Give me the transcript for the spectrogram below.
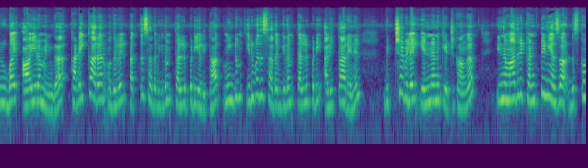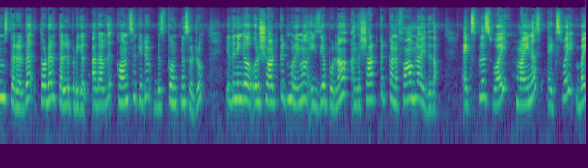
ரூபாய் ஆயிரம் என்க கடைக்காரர் முதலில் பத்து சதவிகிதம் தள்ளுபடி அளித்தார். மீண்டும் இருபது சதவிகிதம் தள்ளுபடி அளித்தார் எனில் விற்ற விலை என்னன்னு கேட்டிருக்காங்க. இந்த மாதிரி கண்டினியூஸாக டிஸ்கவுண்ட்ஸ் தர்றத தொடர் தள்ளுபடிகள் அதாவது கான்செக்யூட்டிவ் டிஸ்கவுண்ட்னு சொல்கிறோம் இது நீங்கள் ஒரு ஷார்ட்கட் மூலயமா ஈஸியாக போடலாம். அந்த ஷார்ட்கட்கான ஃபார்முலா இதுதான். X plus Y minus X Y by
